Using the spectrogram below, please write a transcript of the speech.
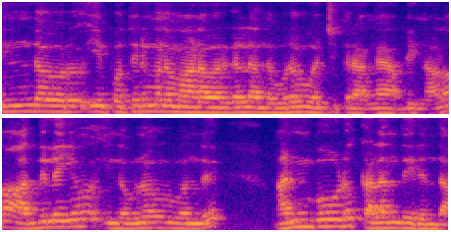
இந்த ஒரு இப்போ திருமணமானவர்கள் அந்த உறவு வச்சுக்கிறாங்க அப்படின்னாலும் அதுலயும் இந்த உணவு வந்து அன்போடு கலந்து இருந்தா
